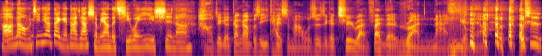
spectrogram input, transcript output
好，那我们今天要带给大家什么样的奇闻异事呢？好，这个刚刚不是一开始吗？我是这个吃软饭的软男，有没有？不是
